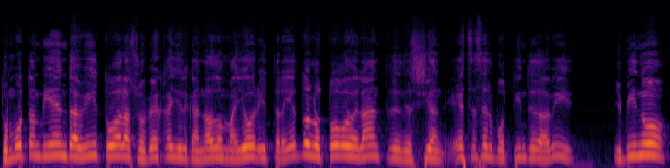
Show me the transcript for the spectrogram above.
Tomó también David todas las ovejas y el ganado mayor y trayéndolo todo delante decían, este es el botín de David. Y vino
